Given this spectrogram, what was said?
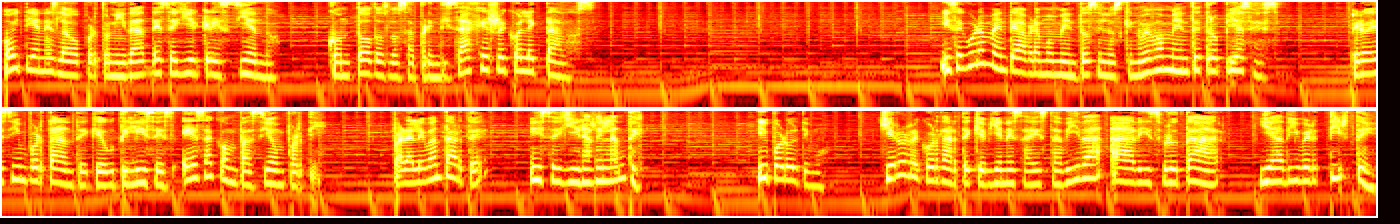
Hoy tienes la oportunidad de seguir creciendo con todos los aprendizajes recolectados. Y seguramente habrá momentos en los que nuevamente tropieces, pero es importante que utilices esa compasión por ti para levantarte y seguir adelante. Y por último, quiero recordarte que vienes a esta vida a disfrutar y a divertirte.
